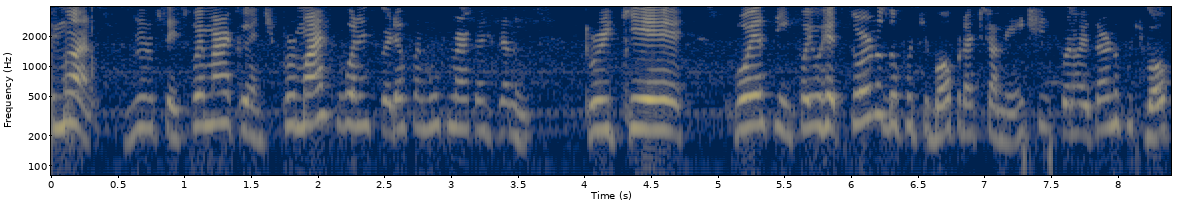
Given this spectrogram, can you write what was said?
mano, juro pra vocês, foi marcante. Por mais que o Corinthians perdeu, foi muito marcante pra mim. Porque foi assim, foi o retorno do futebol praticamente. Foi no retorno do futebol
